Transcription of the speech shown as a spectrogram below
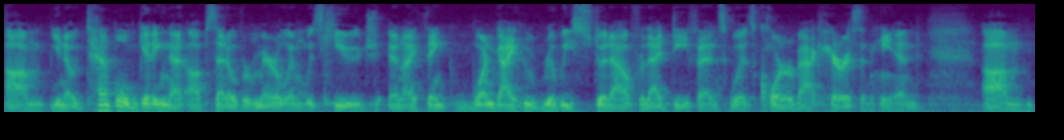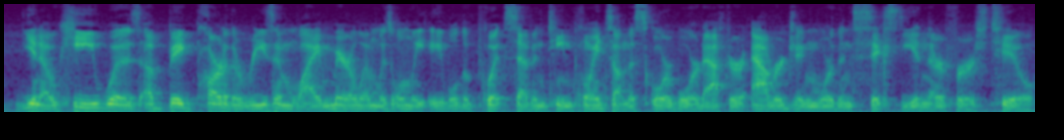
Um, you know, Temple getting that upset over Maryland was huge, and I think one guy who really stood out for that defense was cornerback Harrison Hand. Um, you know, he was a big part of the reason why Maryland was only able to put 17 points on the scoreboard after averaging more than 60 in their first two.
